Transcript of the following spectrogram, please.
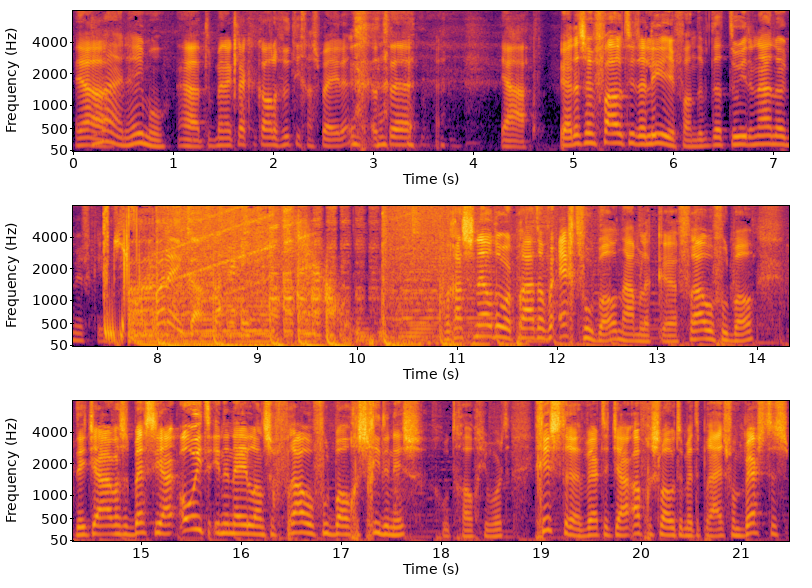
Ja. Mijn hemel. Ja, toen ben ik lekker Call of Duty gaan spelen. Dat, eh, ja, Ja, dat zijn fouten, daar leer je van. Dat- doe je daarna nooit meer verkeerd. We gaan snel door, praten over echt voetbal, namelijk eh, vrouwenvoetbal. Dit jaar was het beste jaar ooit in de Nederlandse vrouwenvoetbalgeschiedenis. Goed gehoogd je wordt. Gisteren werd het jaar afgesloten met de prijs van beste,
